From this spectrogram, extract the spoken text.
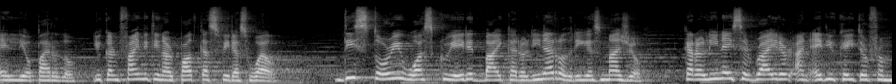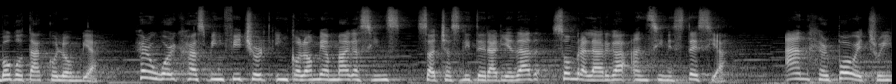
El Leopardo. You can find it in our podcast feed as well. This story was created by Carolina Rodriguez Mayo. Carolina is a writer and educator from Bogota, Colombia. Her work has been featured in Colombian magazines such as Literariedad, Sombra Larga, and Sinestesia, and her poetry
